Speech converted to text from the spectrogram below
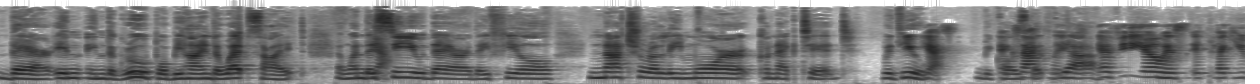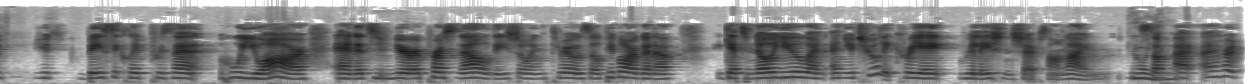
there in, in the group or behind the website. And when they yeah. see you there, they feel naturally more connected with you. Yes. Because exactly. The, yeah. Yeah. Video is it, like you you basically present who you are and it's mm-hmm. your personality showing through so people are gonna get to know you and and you truly create relationships online oh, Some, yeah. I, I heard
